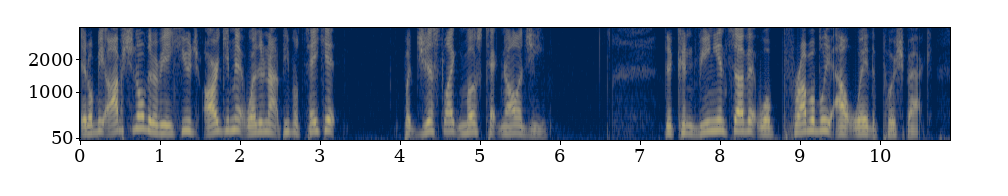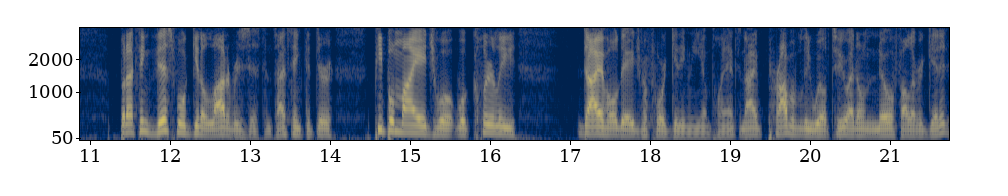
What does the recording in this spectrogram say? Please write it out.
it'll be optional. There'll be a huge argument whether or not people take it. But just like most technology, the convenience of it will probably outweigh the pushback. But I think this will get a lot of resistance. I think that there people my age will, will clearly die of old age before getting the implant, and I probably will too. I don't know if I'll ever get it.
